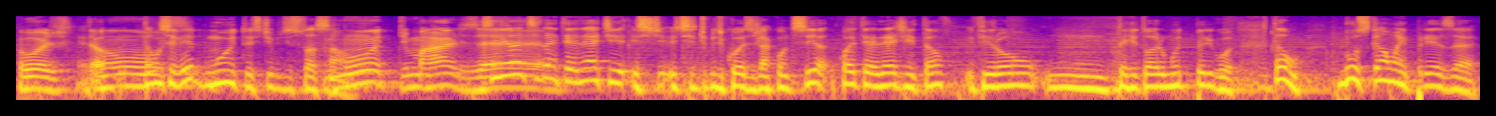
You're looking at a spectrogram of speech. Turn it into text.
hoje. É, então, então você vê muito esse tipo de situação. Muito, demais. Se é... antes da internet esse, esse, tipo de coisa já acontecia, com a internet então virou um, um território muito perigoso. Então, buscar uma empresa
